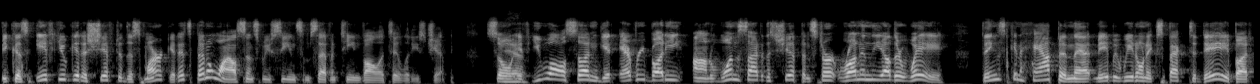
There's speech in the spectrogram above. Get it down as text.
because if you get a shift of this market, it's been a while since we've seen some 17 volatilities chip. So yeah. if you all of a sudden get everybody on one side of the ship and start running the other way, things can happen that maybe we don't expect today, but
